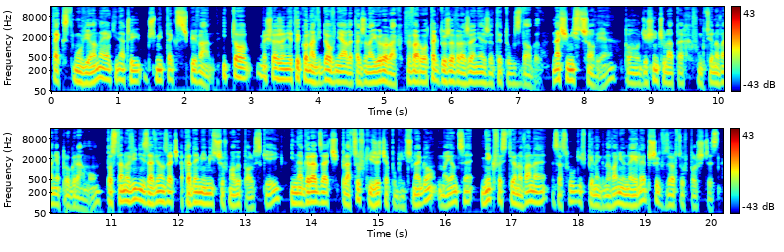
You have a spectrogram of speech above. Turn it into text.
tekst mówiony, jak inaczej brzmi tekst śpiewany. To myślę, że nie tylko na widowni, ale także na jurorach wywarło tak duże wrażenie, że tytuł zdobył. Nasi mistrzowie po 10 latach funkcjonowania programu postanowili zawiązać Akademię Mistrzów Mowy Polskiej i nagradzać placówki życia publicznego mające niekwestionowane zasługi w pielęgnowaniu najlepszych wzorców polszczyzny.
